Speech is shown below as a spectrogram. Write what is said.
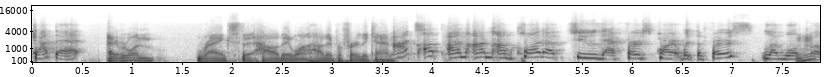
Got that. Everyone ranks that how they want how they prefer the candidates. I'm up. I'm I'm I'm caught up to that first part with the first level of mm-hmm.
